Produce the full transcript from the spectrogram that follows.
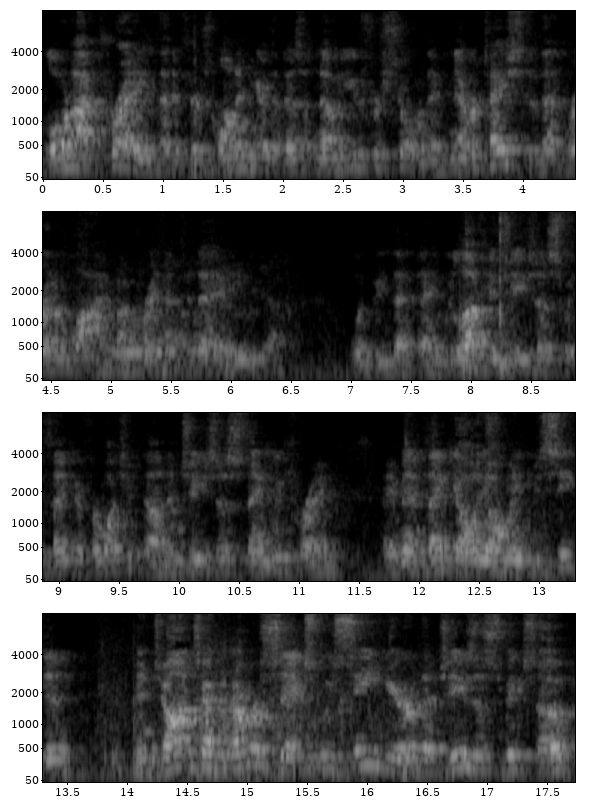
Lord, I pray that if there's one in here that doesn't know you for sure, they've never tasted of that bread of life, I pray that today would be that day. We love you, Jesus. We thank you for what you've done. In Jesus' name we pray. Amen. Thank you all. Y'all may be seated. In John chapter number 6, we see here that Jesus speaks of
